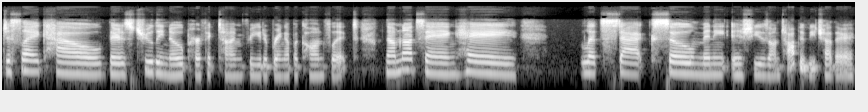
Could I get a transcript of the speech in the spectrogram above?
Just like how there's truly no perfect time for you to bring up a conflict. Now, I'm not saying, hey, let's stack so many issues on top of each other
